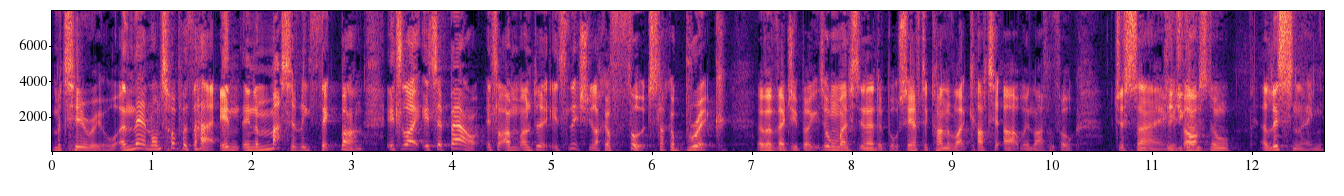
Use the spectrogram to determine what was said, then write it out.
material, and then on top of that, in, in a massively thick bun, it's like it's about. It's like I'm, I'm doing. It's literally like a foot. It's like a brick of a veggie burger. It's almost inedible. So you have to kind of like cut it up with knife and fork. Just saying. Did if you go- Arsenal are listening,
